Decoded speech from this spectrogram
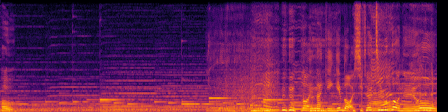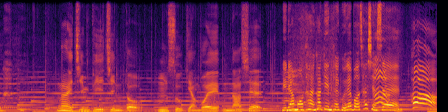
好。来，咱经验来。实在真好呢哦。我真皮真多，唔输强买唔拿色。你俩毛毯较紧提开咧，无擦先生。好。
